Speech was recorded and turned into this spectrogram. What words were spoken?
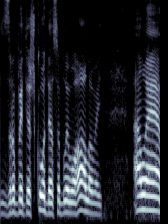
зробити шкоди, особливо галовий. Але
